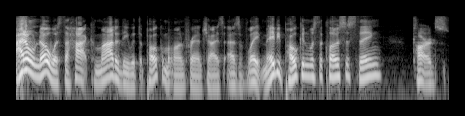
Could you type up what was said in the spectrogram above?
I don't know what's the hot commodity with the Pokemon franchise as of late. Maybe Pokken was the closest thing. cards.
